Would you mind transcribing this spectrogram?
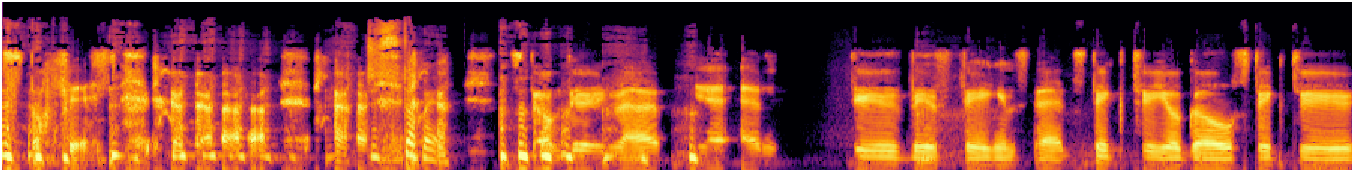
Stop it. Just stop it. Stop doing that. Yeah, and do this thing instead. Stick to your goal. Stick to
